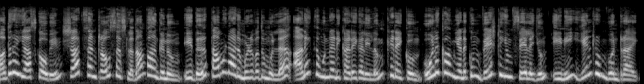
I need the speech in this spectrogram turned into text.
மதுரை யாஸ்கோவின் ஷர்ட்ஸ் அண்ட் ட்ரௌசர்ஸ்ல தான் வாங்கணும். இது தமிழ்நாடு முழுவதும் உள்ள அனைத்து முன்னணி கடைகளிலும் கிடைக்கும். உனக்கும் எனக்கும் வேஷ்டியும் சேலையும் இனி என்றும் ஒன்றாய்.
